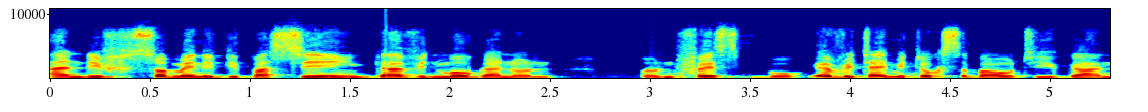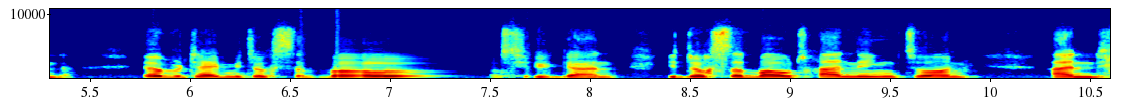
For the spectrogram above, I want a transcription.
And if so many people are seeing Gavin Morgan on, on Facebook, every time he talks about Uganda, every time he talks about Uganda, he talks about Hannington, and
